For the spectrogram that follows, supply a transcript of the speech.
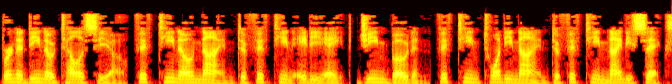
Bernardino Telesio, 1509 to 1588, Jean Bodin, 1529 to 1596,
